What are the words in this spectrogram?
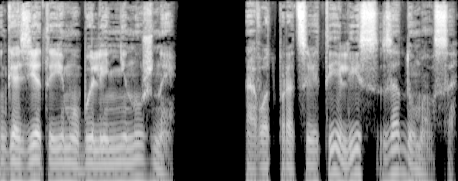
Газеты ему были не нужны. А вот про цветы Лис задумался.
